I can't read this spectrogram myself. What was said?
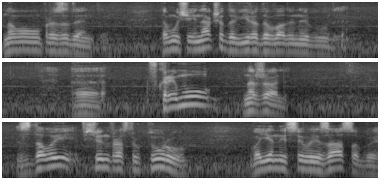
новому президенту, тому що інакше довіри до влади не буде. Е, В Криму, на жаль, здали всю інфраструктуру, воєнні сили і засоби.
